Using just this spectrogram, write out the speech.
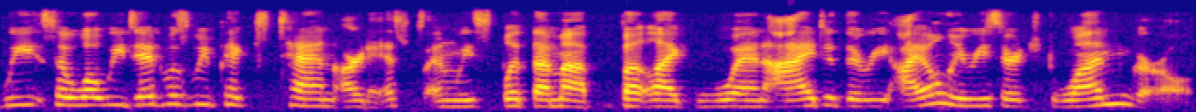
we. So what we did was we picked ten artists and we split them up. But like when I did the, re- I only researched one girl.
